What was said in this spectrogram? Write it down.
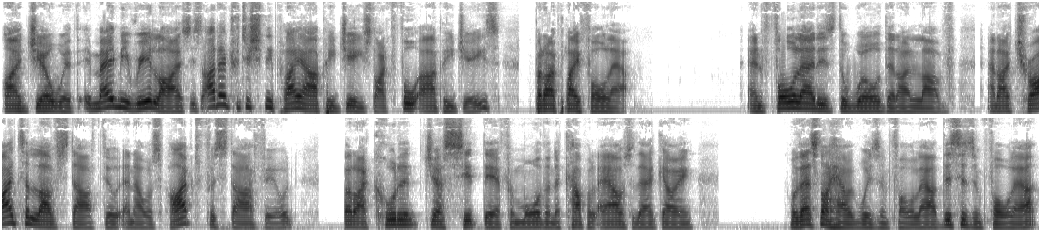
I gel with. It made me realize is I don't traditionally play RPGs, like full RPGs, but I play Fallout. And Fallout is the world that I love. And I tried to love Starfield and I was hyped for Starfield, but I couldn't just sit there for more than a couple hours without going, well, that's not how it was in Fallout. This isn't Fallout.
